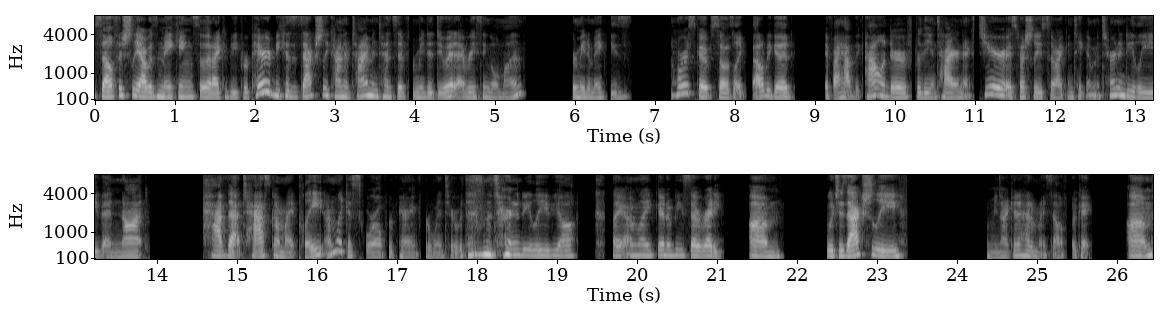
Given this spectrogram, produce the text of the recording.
selfishly I was making so that I could be prepared because it's actually kind of time intensive for me to do it every single month for me to make these horoscopes. So I was like, that'll be good if I have the calendar for the entire next year, especially so I can take a maternity leave and not have that task on my plate. I'm like a squirrel preparing for winter with this maternity leave, y'all. Like I'm like gonna be so ready. Um, which is actually let me not get ahead of myself. Okay. Um,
